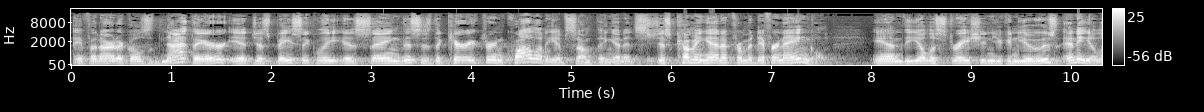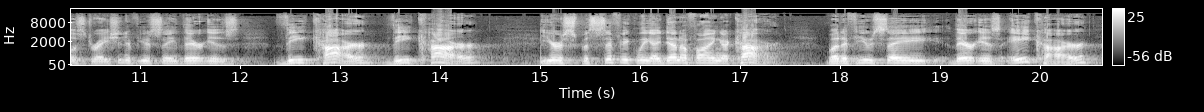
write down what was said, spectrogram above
If an article's not there, it just basically is saying this is the character and quality of something, and it's just coming at it from a different angle. And the illustration you can use, any illustration, if you say there is the car, the car, you're specifically identifying a car. But if you say there is a car,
